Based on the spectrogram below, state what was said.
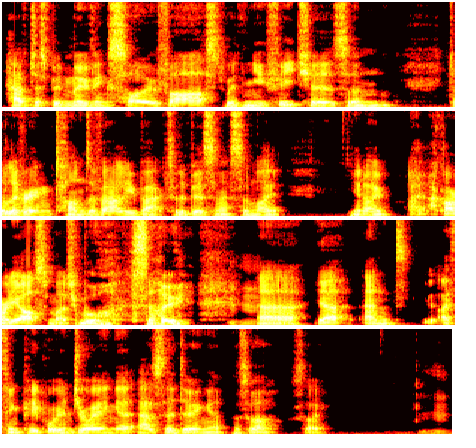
have just been moving so fast with new features and delivering tons of value back to the business. And like you know, I, I can't really ask for much more. So, Mm-hmm. uh, yeah, and I think people are enjoying it as they're doing it as well. So, Mhm.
